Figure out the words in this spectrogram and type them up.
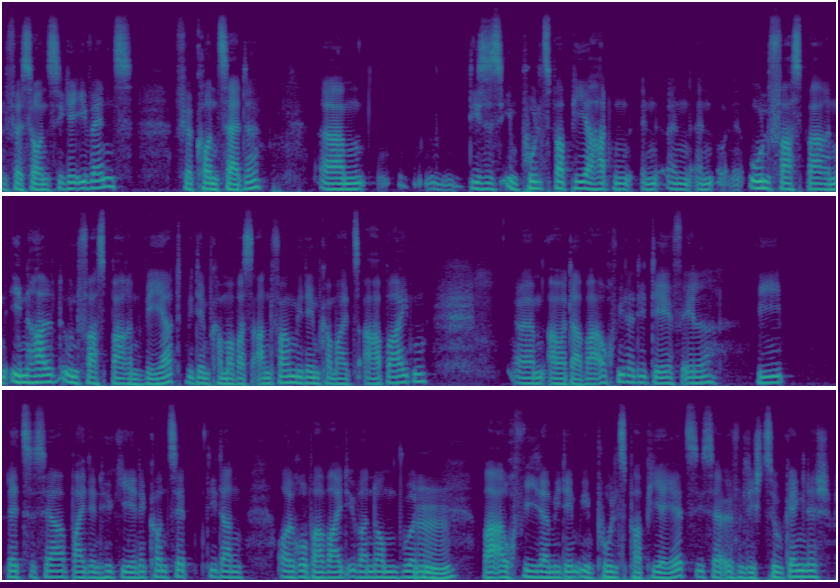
und für sonstige Events, für Konzerte. Ähm, dieses Impulspapier hat einen, einen, einen, unfassbaren Inhalt, unfassbaren Wert, mit dem kann man was anfangen, mit dem kann man jetzt arbeiten. Ähm, aber da war auch wieder die DFL, wie letztes Jahr bei den Hygienekonzepten, die dann europaweit übernommen wurden, mhm. war auch wieder mit dem Impulspapier jetzt, ist ja öffentlich zugänglich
